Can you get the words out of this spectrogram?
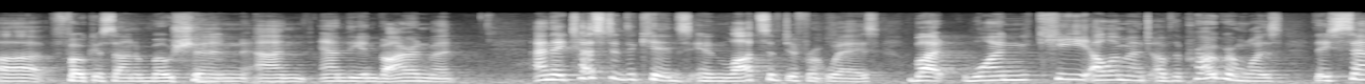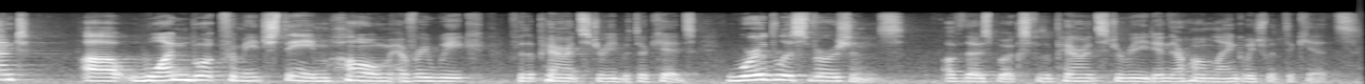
uh, focus on emotion and, and the environment. And they tested the kids in lots of different ways, but one key element of the program was they sent uh, one book from each theme home every week for the parents to read with their kids. Wordless versions of those books for the parents to read in their home language with the kids.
